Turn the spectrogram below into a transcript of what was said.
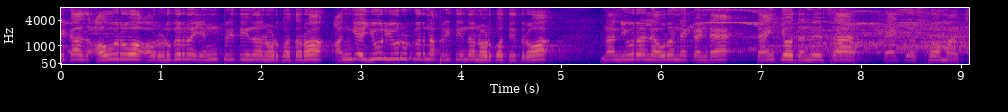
ಬಿಕಾಸ್ ಅವರು, ಅವ್ರ ಹುಡುಗರನ್ನ ಹೆಂಗೆ ಪ್ರೀತಿಯಿಂದ ನೋಡ್ಕೋತಾರೋ, ಹಂಗೆ ಇವ್ರು, ಇವ್ರ ಹುಡುಗರನ್ನ ಪ್ರೀತಿಯಿಂದ ನೋಡ್ಕೋತಿದ್ರು. ನಾನು ಇವರಲ್ಲಿ ಅವರನ್ನೇ ಕಂಡೆ. Thank you Dhanveer sir thank you so much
